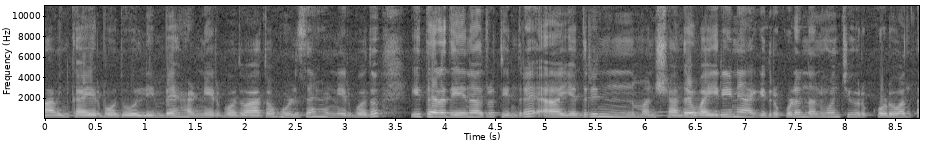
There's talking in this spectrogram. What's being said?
ಮಾವಿನಕಾಯಿ ಇರ್ಬೋದು ಲಿಂಬೆ ಹಣ್ಣು ಇರ್ಬೋದು ಅಥವಾ ಹುಳಸೆ ಹಣ್ಣು ಇರ್ಬೋದು, ಈ ಥರದ್ದು ಏನಾದರೂ ತಿಂದರೆ ಎದುರಿನ ಮನುಷ್ಯ ಅಂದರೆ ವೈರಿನೇ ಆಗಿದ್ರು ಕೂಡ ನನಗೊಂದು ಚೂರು ಕೊಡು ಅಂತ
